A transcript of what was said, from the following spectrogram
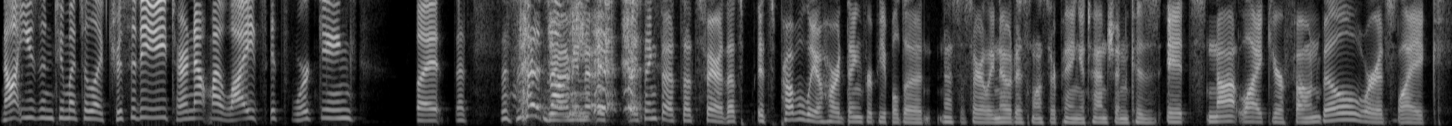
not using too much electricity, turning out my lights. It's working. But that's that's, that's yeah, I mean. I, I think that that's fair. That's it's probably a hard thing for people to necessarily notice unless they're paying attention because it's not like your phone bill where it's like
